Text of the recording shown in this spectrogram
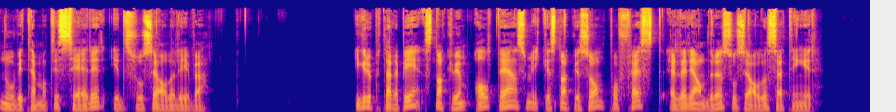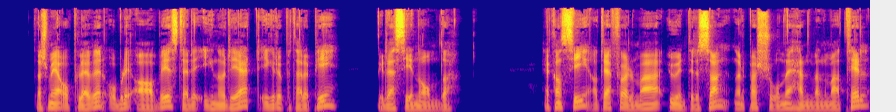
noe vi tematiserer i det sosiale livet. I gruppeterapi snakker vi om alt det som ikke snakkes om på fest eller i andre sosiale settinger. Dersom jeg opplever å bli avvist eller ignorert i gruppeterapi, vil jeg si noe om det. Jeg kan si at jeg føler meg uinteressant når personen jeg henvender meg til,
